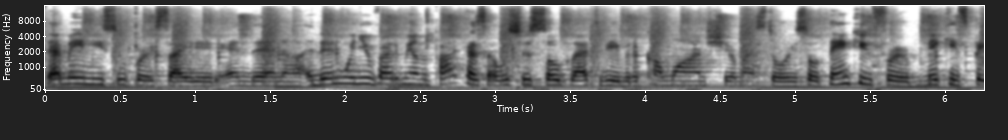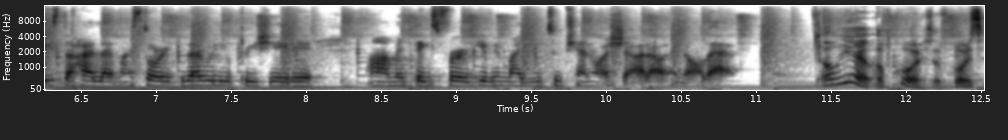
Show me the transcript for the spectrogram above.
that made me super excited. And then, uh, and then when you invited me on the podcast, I was just so glad to be able to come on, share my story. So thank you for making space to highlight my story because I really appreciate it. Um, and thanks for giving my YouTube channel a shout out and all that. Oh yeah, of course, of course.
